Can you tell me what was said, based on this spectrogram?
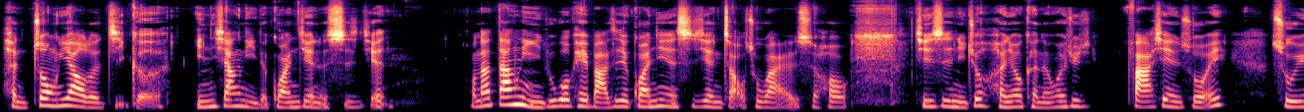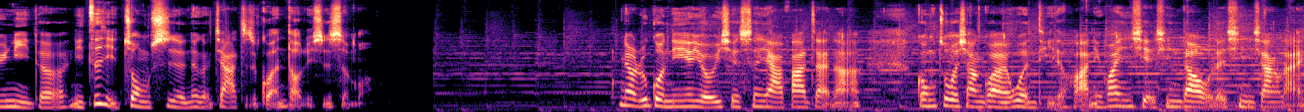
很重要的几个影响你的关键的事件。哦，那当你如果可以把这些关键的事件找出来的时候，其实你就很有可能会去发现说，诶，属于你的你自己重视的那个价值观到底是什么？那如果你也有一些生涯发展啊、工作相关的问题的话，你欢迎写信到我的信箱来，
